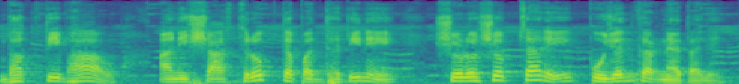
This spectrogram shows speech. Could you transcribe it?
भक्तिभाव आणि शास्त्रोक्त पद्धतीने षोडशोपचारे पूजन करण्यात आले.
